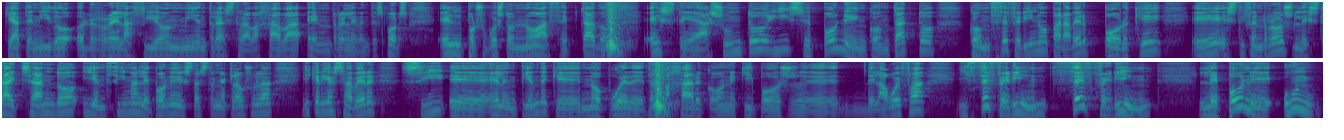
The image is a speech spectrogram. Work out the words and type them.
que ha tenido relación mientras trabajaba en Relevant Sports. Él, por supuesto, no ha aceptado este asunto y se pone en contacto con Ceferino para ver por qué eh, Stephen Ross le está echando y encima le pone esta extraña cláusula y quería saber si eh, él entiende que no puede trabajar con equipos eh, de la UEFA. Y Ceferín, Ceferín, le pone un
